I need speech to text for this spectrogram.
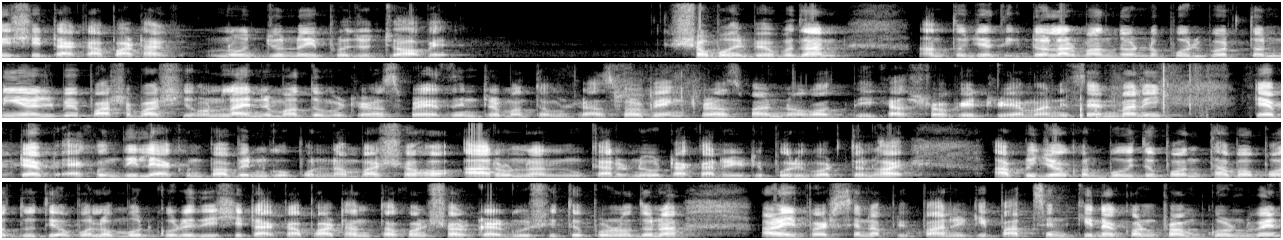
দেশে টাকা পাঠানোর জন্যই প্রযোজ্য হবে। সময়ের ব্যবধান, আন্তর্জাতিক ডলার মানদণ্ড পরিবর্তন নিয়ে আসবে, পাশাপাশি অনলাইনের মাধ্যমে ট্রান্সফার এজেন্টের মাধ্যমে transfer bank transfer Nagad, bKash Rocket Ria money money tap tap এখন দিলে এখন পাবেন গোপন নাম্বার সহ আরও নানান কারণেও টাকার রেটে পরিবর্তন হয়। আপনি যখন বৈধ পন্থা বা পদ্ধতি অবলম্বন করে দেশে টাকা পাঠান, তখন সরকার ঘোষিত প্রণোদনা, আড়াই পার্সেন্ট আপনি পানিটি পাচ্ছেন কিনা কনফার্ম করবেন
